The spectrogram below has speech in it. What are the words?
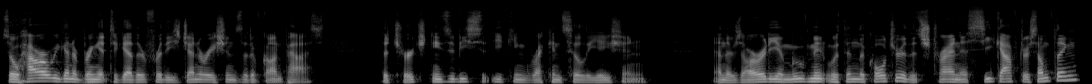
So, how are we going to bring it together for these generations that have gone past? The church needs to be seeking reconciliation. And there's already a movement within the culture that's trying to seek after something.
